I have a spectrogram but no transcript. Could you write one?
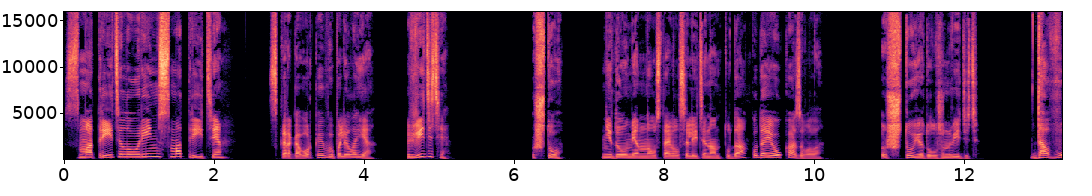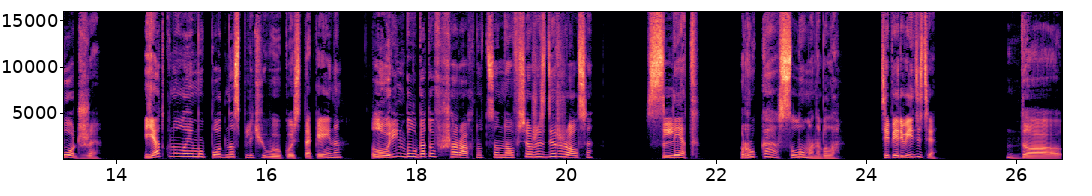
«Смотрите, Лаурин, смотрите», — скороговоркой выпалила я. Видите?» «Что?» — недоуменно уставился лейтенант туда, куда я указывала. «Что я должен видеть?» «Да вот же!» Я ткнула ему под нос плечевую кость Такейна. Лаурин был готов шарахнуться, но все же сдержался. След. Рука сломана была. Теперь видите? «Да,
